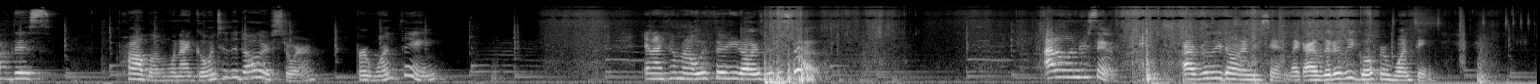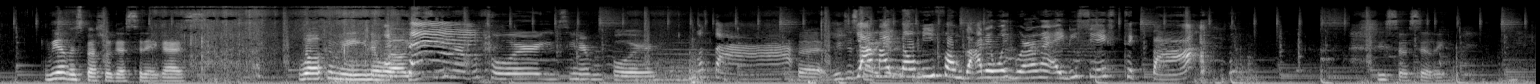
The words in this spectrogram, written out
Have this problem when I go into the dollar store for one thing and I come out with $30 worth of stuff. I don't understand. I really don't understand. Like I literally go for one thing. We have a special guest today, guys. Welcoming Noelle. You've seen her before. You've seen her before. What's up? But we just Y'all might know it. me from Garden with Grandma 86 TikTok. She's so silly.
